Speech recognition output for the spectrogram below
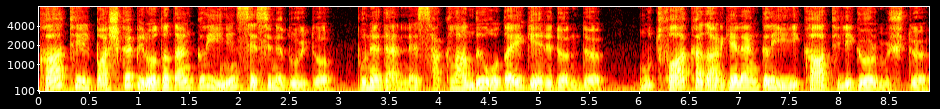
Katil başka bir odadan Glee'nin sesini duydu. Bu nedenle saklandığı odaya geri döndü. Mutfağa kadar gelen Glee katili görmüştü.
